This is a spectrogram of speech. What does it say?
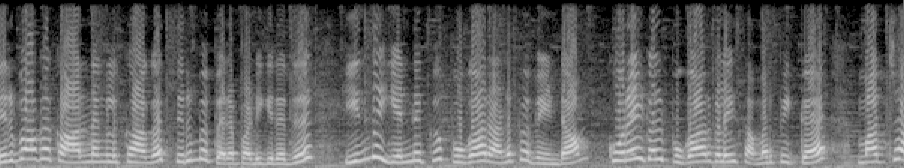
நிர்வாக காரணங்களுக்காக திரும்ப பெறப்படுகிறது. இந்த எண்ணுக்கு புகார் அனுப்ப வேண்டாம். குறைகள் புகார்களை சமர்ப்பிக்க மற்ற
